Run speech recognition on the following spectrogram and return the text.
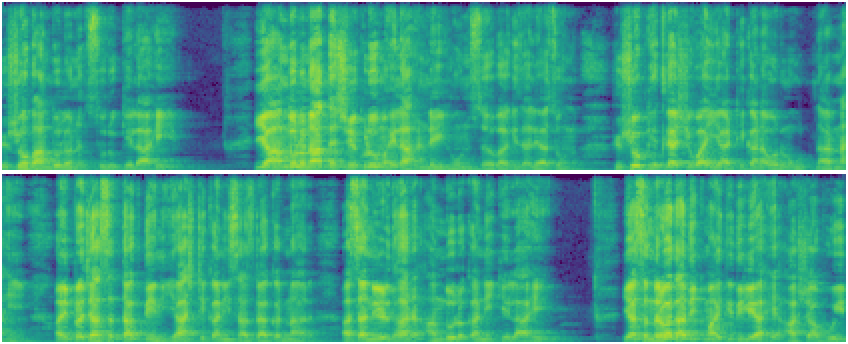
हिशोब आंदोलन सुरू केलं आहे. या आंदोलनात शेकडो महिला हंडे घेऊन सहभागी झाल्या असून हिशोब घेतल्याशिवाय या ठिकाणावरून उठणार नाही आणि प्रजासत्ताक दिन याच ठिकाणी साजरा करणार असा निर्धार आंदोलकांनी केला आहे. या संदर्भात अधिक माहिती दिली आहे आशा भोईर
